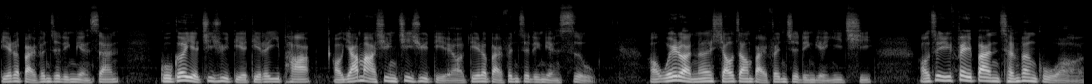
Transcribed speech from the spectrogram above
跌了百分之零点三。谷歌也继续跌，跌了一趴。好，亚马逊继续跌啊，跌了百分之零点四五。好，微软呢小涨百分之零点一七。好，至于费半成分股啊，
